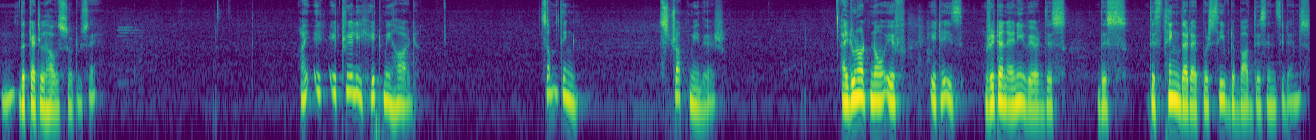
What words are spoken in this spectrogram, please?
hmm, the cattle house, so to say. I, it, it really hit me hard. Something struck me there. I do not know if it is written anywhere, this, this, this thing that I perceived about this incident.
